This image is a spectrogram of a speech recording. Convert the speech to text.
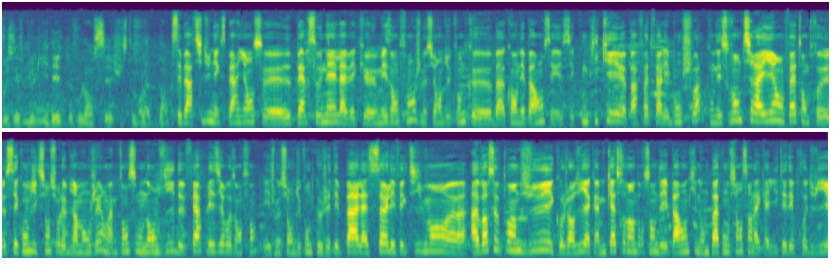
vous est venue l'idée de vous lancer justement là-dedans? C'est parti d'une expérience euh, personnelle avec euh, mes enfants. Je me suis rendu compte que bah, quand on est parent, c'est compliqué parfois de faire les bons choix. Qu'on est souvent tiraillé en fait entre ses convictions sur le bien manger, en même temps son envie de faire plaisir aux enfants. Et je me suis rendu compte que j'étais pas la seule effectivement à avoir ce point de vue et qu'aujourd'hui il y a quand même 80% des parents qui n'ont pas confiance en la qualité des produits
